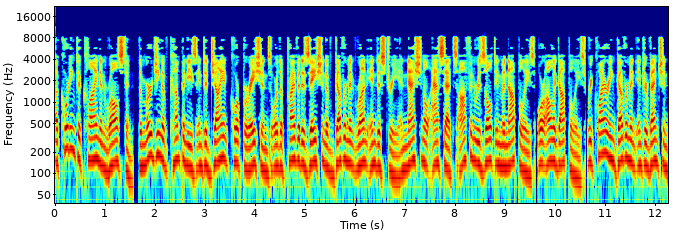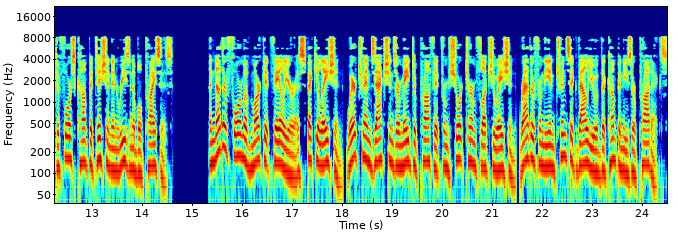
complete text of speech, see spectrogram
According to Klein and Ralston, the merging of companies into giant corporations or the privatization of government-run industry and national assets often result in monopolies or oligopolies requiring government intervention to force competition and reasonable prices. Another form of market failure is speculation, where transactions are made to profit from short-term fluctuation, rather from the intrinsic value of the companies or products.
